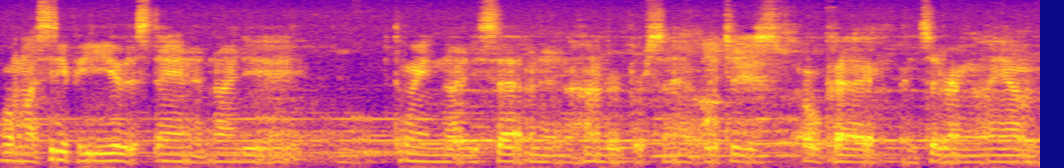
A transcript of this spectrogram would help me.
Well, my CPU is staying at 98, between 97 and 100 percent, which is okay considering I am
